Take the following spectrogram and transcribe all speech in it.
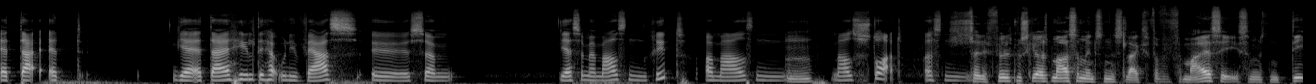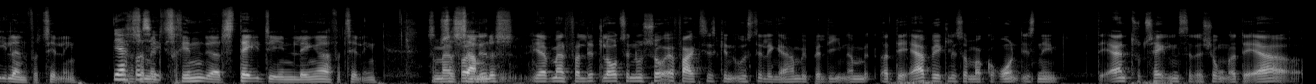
At, der, at, ja, at der er hele det her univers, øh, som, ja, som er meget sådan rigt, og meget, sådan, mm. Meget stort. Og sådan, Så det føles måske også meget som en sådan slags, for, for mig at se, som en sådan del af en fortælling. ja, altså som et trin eller et stadie i en længere fortælling, som man så samles. Lidt, ja, man får lidt lov til. Nu så jeg faktisk en udstilling af ham i Berlin, og, og det er virkelig som at gå rundt i sådan en... Det er en total installation, og det er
